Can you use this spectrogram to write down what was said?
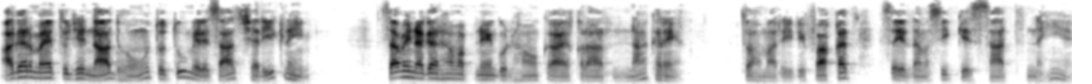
اگر میں تجھے نہ دھوؤں تو تو میرے ساتھ شریک نہیں۔ سمن اگر ہم اپنے گناہوں کا اقرار نہ کریں تو ہماری رفاقت سیدہ مسیح کے ساتھ نہیں ہے۔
